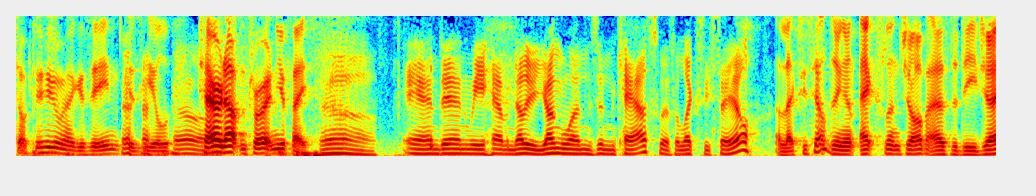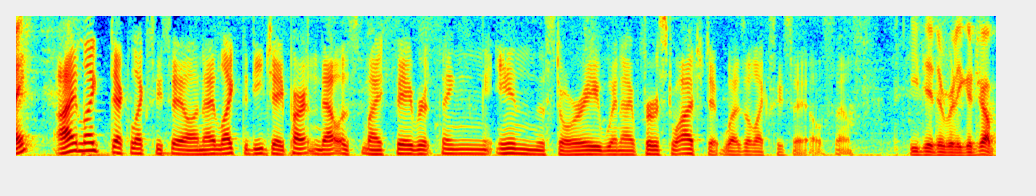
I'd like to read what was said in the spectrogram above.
Doctor Who magazine?" Because he'll Oh. tear it up and throw it in your face. Oh. And then we have another young ones in the cast with Alexei Sayle. Alexei Sayle doing an excellent job as the DJ. I liked Deck Alexei Sayle, and I liked the DJ part, and that was my favorite thing in the story when I first watched it was Alexei Sayle. So, He did a really good job.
